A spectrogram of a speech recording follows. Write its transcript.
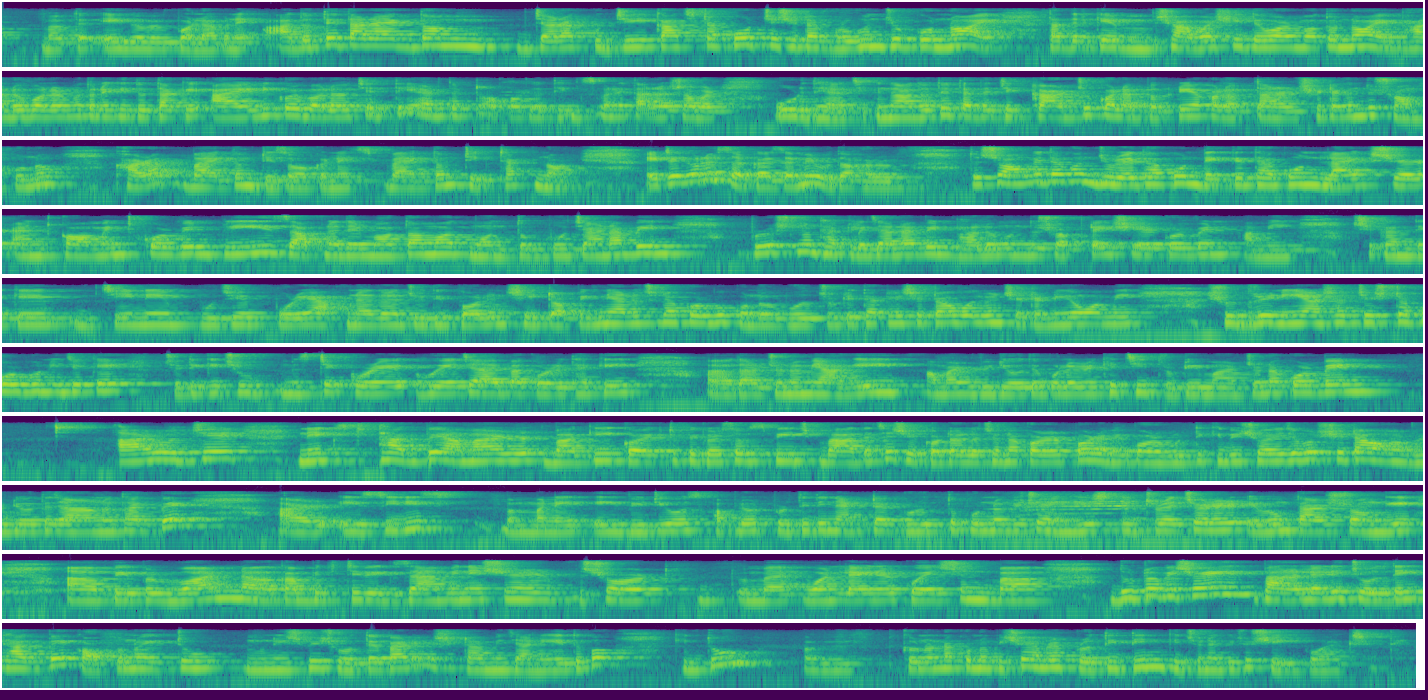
এইভাবে বলা মানে আদতে তারা একদম যারা যে কাজটা করছে সেটা গ্রহণযোগ্য নয়, তাদেরকে সাবাসি দেওয়ার মতো নয়, ভালো বলার মতো নয়, কিন্তু তাকে আইনি করে বলা হচ্ছে they are the top of the things মানে তারা সবার ঊর্ধ্বে আছে, কিন্তু আদতে তাদের যে কার্যকলাপ বা ক্রিয়াকলাপ, তার সেটা কিন্তু সম্পূর্ণ খারাপ বা একদম ডিসঅর্গানাইজড বা একদম ঠিকঠাক নয়। এটাই হলো সার্কাজমের উদাহরণ। তো সঙ্গে তখন জুড়ে থাকুন, দেখতে থাকুন লাইক শেয়ার অ্যান্ড কমেন্ট করবেন। প্লিজ আপনাদের মতামত, মন্তব্য জানাবেন। প্রশ্ন থাকলে জানাবেন, ভালো মন্দ সবটাই শেয়ার করবেন। আমি সেখান থেকে জেনে বুঝে পড়ে আপনারা যদি বলেন সেই টপিক নিয়ে আলোচনা করব। কোনো ভুল ত্রুটি থাকলে সেটাও বলবেন, সেটা নিয়েও আমি শুধরে নিয়ে আসার চেষ্টা করব নিজেকে। যদি কিছু মিস্টেক করে, হয়ে যায় বা করে থাকি তার জন্য আমি আগেই আমার ভিডিওতে বলে রেখেছি, ত্রুটি মার্জনা করবেন। আর হচ্ছে নেক্সট থাকবে আমার বাকি কয়েকটা ফিগার্স অফ স্পিচ বাদ আছে, সে কটা আলোচনা করার পর আমি পরবর্তী কী বিষয়ে যাব সেটাও আমার ভিডিওতে জানানো থাকবে। আর এই সিরিজ মানে এই ভিডিওস আপলোড প্রতিদিন একটা গুরুত্বপূর্ণ বিষয় ইংলিশ লিটারেচারের এবং তার সঙ্গে পেপার ওয়ান কম্পিটিটিভ এক্সামিনেশনের শর্ট ওয়ান লাইনের কোয়েশ্চেন বা দুটো বিষয়ই প্যারালালি চলতেই থাকবে। কখনো একটু বিশ হতে পারে, সেটা আমি জানিয়ে দেবো। কিন্তু কোনো না কোনো বিষয় আমরা প্রতিদিন কিছু না কিছু শিখব একসাথে।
